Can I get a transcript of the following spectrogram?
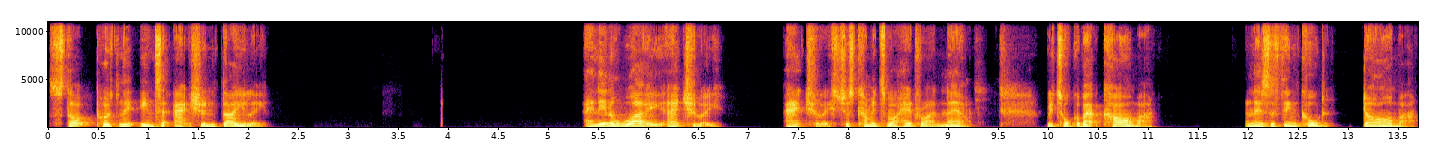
Start putting it into action daily. And in a way, actually, actually, it's just coming to my head right now. We talk about karma, and there's a thing called dharma,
